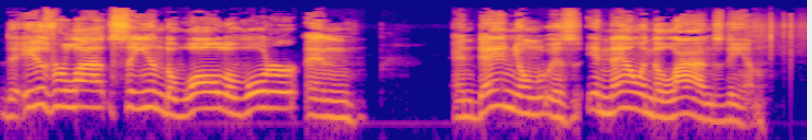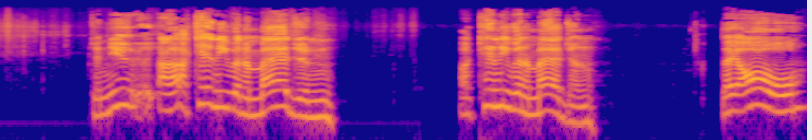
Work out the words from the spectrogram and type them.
the Israelites seeing the wall of water and, and Daniel is in now in the lion's den. Can you, I, can't even imagine, I can't even imagine. They all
